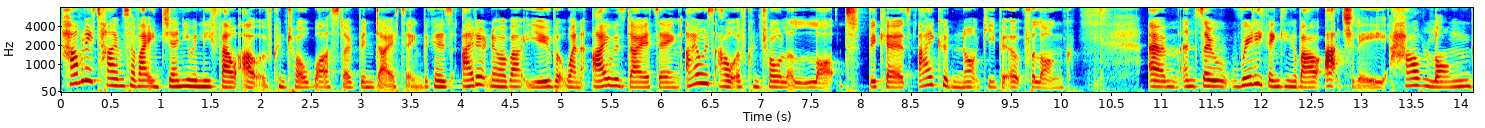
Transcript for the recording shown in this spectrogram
how many times have I genuinely felt out of control whilst I've been dieting? Because I don't know about you, but when I was dieting, I was out of control a lot because I could not keep it up for long. Um, and so, really thinking about actually how long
